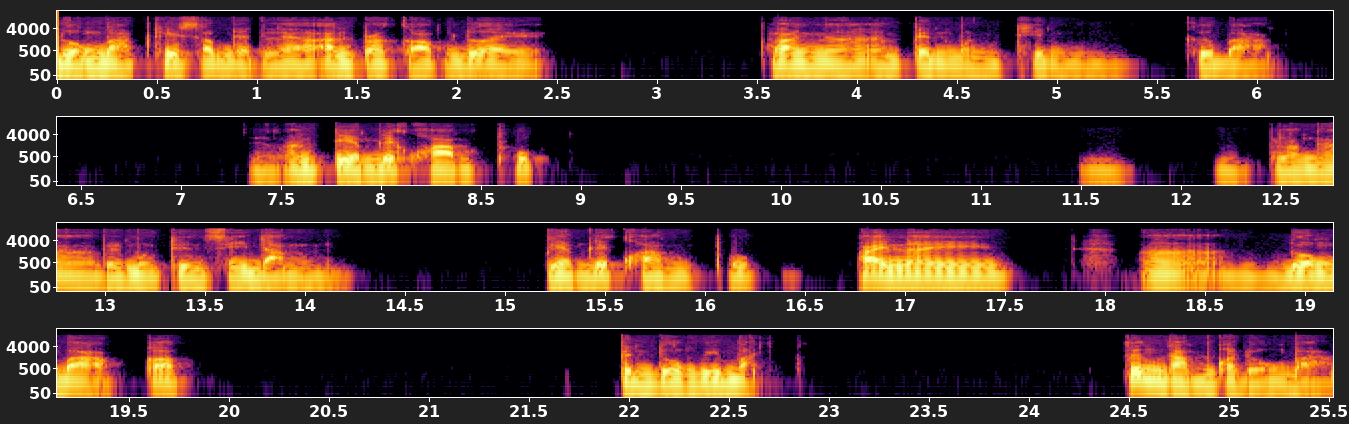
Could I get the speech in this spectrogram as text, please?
ดวงบาปที่สำเร็จแล้วอันประกอบด้วยพลังงานอันเป็นมลทินคือบาป อันเปี่ยมด้วยความทุกข์ พลังงานเป็นมลทินสีดำเปี่ยมด้วยความทุกข์ภายในดวงบาปก็เป็นดวงวิบัติ ซึ่งดำกว่าดวงบาป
